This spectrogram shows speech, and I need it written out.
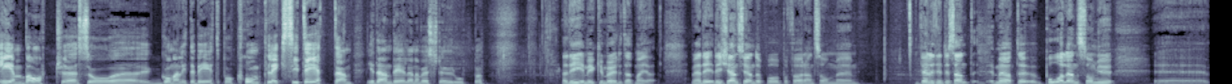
enbart så går man lite bet på komplexiteten i den delen av Östeuropa. Ja det är mycket möjligt att man gör. Men det, det känns ju ändå på, på förhand som eh, väldigt intressant möte. Polen som ju Eh,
